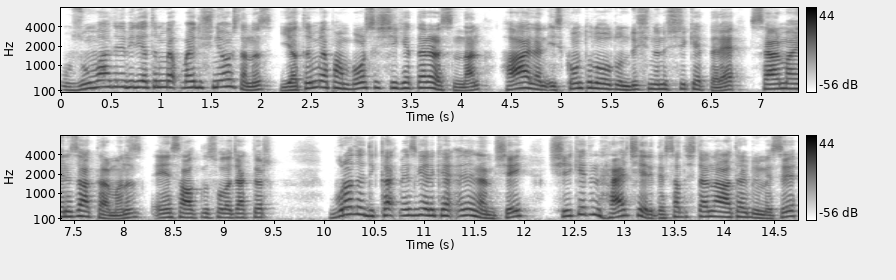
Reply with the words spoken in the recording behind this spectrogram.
Uzun vadeli bir yatırım yapmayı düşünüyorsanız yatırım yapan borsa şirketler arasından halen iskontolu olduğunu düşündüğünüz şirketlere sermayenizi aktarmanız en sağlıklısı olacaktır. Burada dikkat etmeniz gereken en önemli şey şirketin her çeyrekte satışlarını artabilmesi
